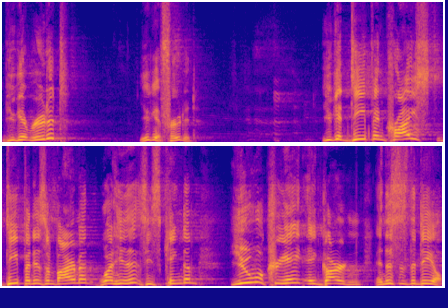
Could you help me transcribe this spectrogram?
If you get rooted, you get fruited. You get deep in Christ, deep in his environment, what he is, his kingdom, you will create a garden, and this is the deal.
